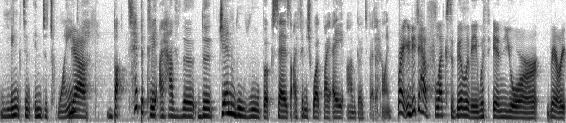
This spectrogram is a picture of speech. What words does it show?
linked and intertwined Yeah. But typically i have the the general rule book says i finish work by eight i go to bed at nine Right. You need to have flexibility within your very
